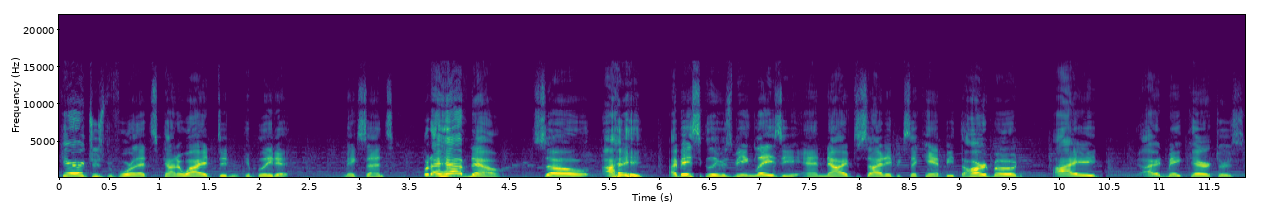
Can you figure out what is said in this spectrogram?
characters before. That's kind of why I didn't complete it. Makes sense. But I have now. So I I basically was being lazy, and now I've decided because I can't beat the hard mode, I I'd make characters,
